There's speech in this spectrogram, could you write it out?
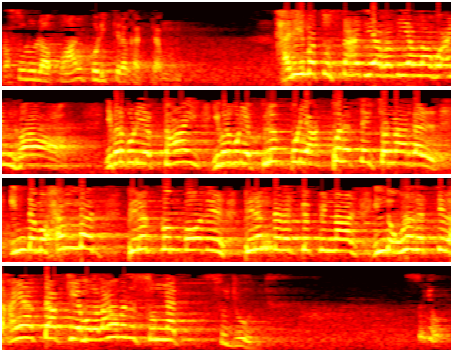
ரசூலுல்லா பால் கொடிக்கிற கட்டம். ஹலிமத்து சாதியா ரதி அன்ஹா. இவர்களுடைய தாய் இவர்களுடைய பிறப்புடைய அற்புதத்தை சொன்னார்கள். இந்த முகம்மது பிறக்கும் போது பிறந்ததற்கு பின்னால் இந்த உலகத்தில் அயாத்தாக்கிய முதலாவது சுன்னத் சுஜூத். சுஜூத்.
